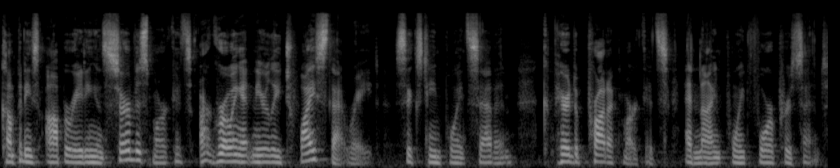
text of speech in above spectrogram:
Companies operating in service markets are growing at nearly twice that rate, 16.7, compared to product markets at 9.4%.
